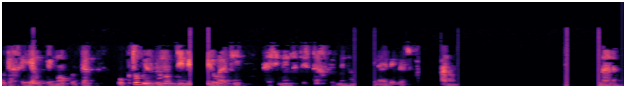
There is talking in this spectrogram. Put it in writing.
وتخيلوا الموقف ده واكتبوا الذنوب دي دلوقتي بحيث إن أنت تستغفر منها من عيد الله سبحانه وتعالى.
